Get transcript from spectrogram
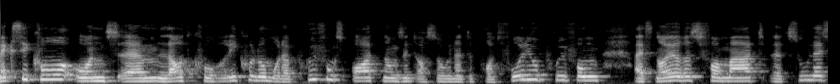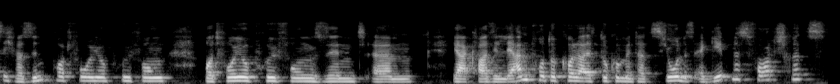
Mexiko. Und ähm, laut Curriculum oder Prüfungsordnung sind auch sogenannte Portfolioprüfungen als neueres Format äh, zulässig. Was sind Portfolioprüfungen? Portfolioprüfungen sind ähm, ja quasi Lernprotokolle als Dokumentation des Ergebnisfortschritts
